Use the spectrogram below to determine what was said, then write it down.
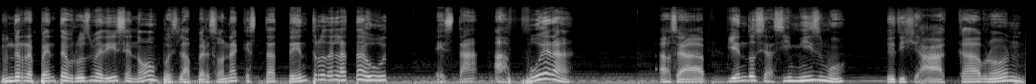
de repente Bruce me dice, no, pues la persona que está dentro del ataúd está afuera. o sea, viéndose a sí mismo. Yo dije, ah, cabrón.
